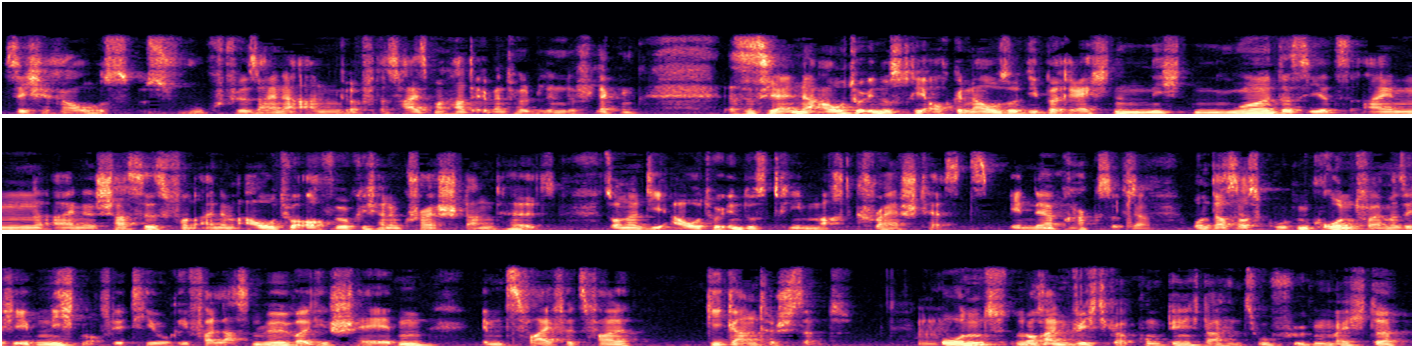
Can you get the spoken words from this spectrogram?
sich raussucht für seine Angriffe. Das heißt, man hat eventuell blinde Flecken. Das ist ja in der Autoindustrie auch genauso. Die berechnen nicht nur, dass jetzt ein, eine Chassis von einem Auto auch wirklich einem Crash standhält, sondern die Autoindustrie macht Crash-Tests in der Praxis. Klar. Und das aus gutem Grund, weil man sich eben nicht nur auf die Theorie verlassen will, weil die Schäden im Zweifelsfall gigantisch sind. Und noch ein wichtiger Punkt, den ich da hinzufügen möchte.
